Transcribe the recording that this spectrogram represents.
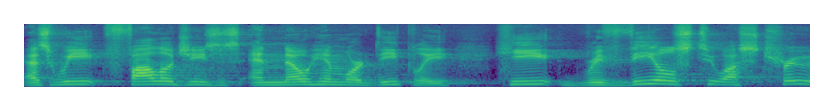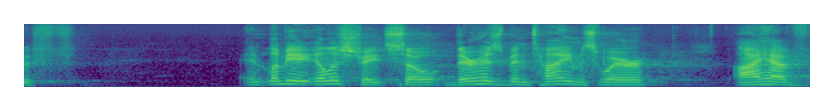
As we follow Jesus and know him more deeply, he reveals to us truth. And let me illustrate. So, there has been times where I have,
